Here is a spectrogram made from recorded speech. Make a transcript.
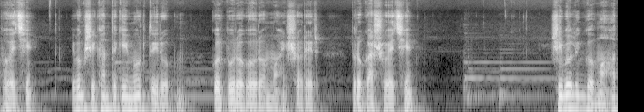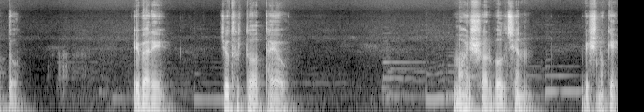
হয়েছে এবং সেখান থেকেই মূর্তিরূপ কর্পূর গৌরব মহেশ্বরের প্রকাশ হয়েছে। শিবলিঙ্গ মাহাত্ম। এবারে চতুর্থ অধ্যায়েও মহেশ্বর বলছেন, বিষ্ণুকে,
